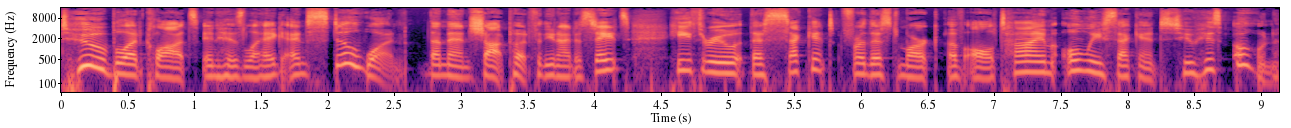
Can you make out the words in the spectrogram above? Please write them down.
two blood clots in his leg and still won the men's shot put for the United States. He threw the second furthest mark of all time, only second to his own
